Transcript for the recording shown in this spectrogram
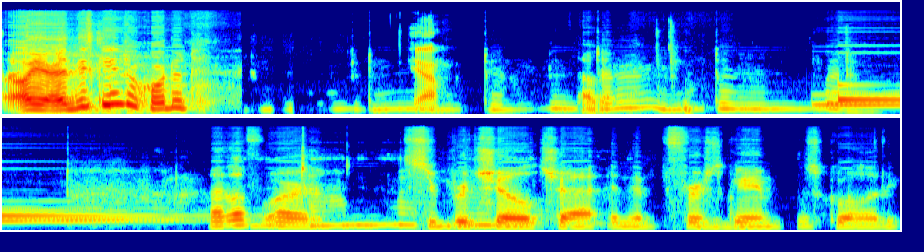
Oh yeah, are these games recorded? Yeah. I love our super chill chat in the first game. This quality.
